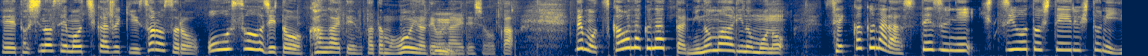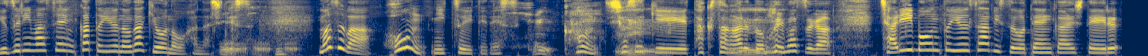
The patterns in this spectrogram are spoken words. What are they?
えー年の瀬も近づき、そろそろ大掃除と考えている方も多いのではないでしょうか。でも使わなくなった身の回りのもの、せっかくなら捨てずに必要としている人に譲りませんかというのが今日のお話です。まずは本についてです。本か本、書籍、たくさんあると思いますが、チャリ本というサービスを展開している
